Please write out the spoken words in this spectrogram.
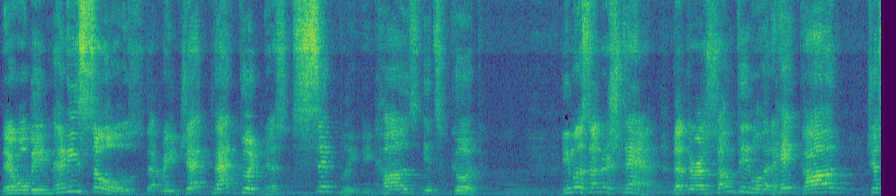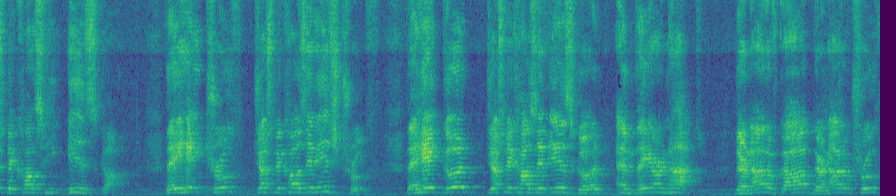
there will be many souls that reject that goodness simply because it's good. You must understand that there are some people that hate God just because He is God. They hate truth just because it is truth. They hate good just because it is good, and they are not. They're not of God, they're not of truth,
